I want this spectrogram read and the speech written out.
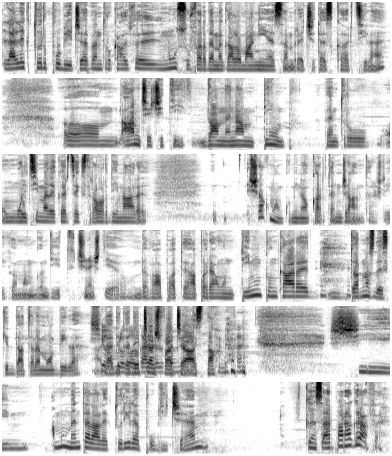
la lecturi publice, pentru că altfel nu sufer de megalomanie să-mi recitesc cărțile. Uh, am ce citi, doamne, n-am timp pentru o mulțime de cărți extraordinare și acum am cu mine o carte în geantă, știi, că m-am gândit, cine știe, undeva poate apărea un timp în care doar nu o să deschid datele mobile. și adică de ce aș face mine. asta? Da. și am momente la lecturile publice când sar paragrafe.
